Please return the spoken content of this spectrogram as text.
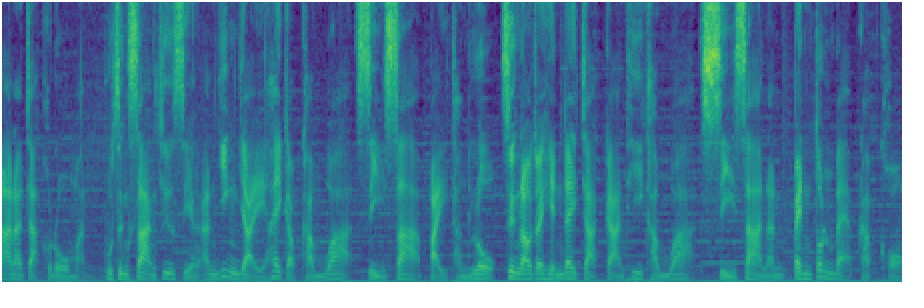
อาณาจักรโรมัน ผู้ซึ่งสร้างชื่อเสียงอันยิ่งใหญ่ให้กับคำว่าซีซาไปทั้งโลก ซึ่งเราจะเห็นได้จากการที่คำว่าซีซานั้นเป็นต้นแบบครับของ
